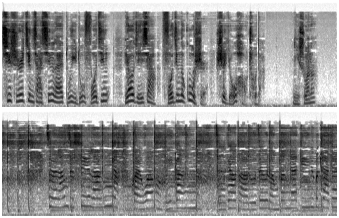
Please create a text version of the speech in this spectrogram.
其实静下心来读一读佛经，了解一下佛经的故事是有好处的。你说呢？aking magkakaroon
